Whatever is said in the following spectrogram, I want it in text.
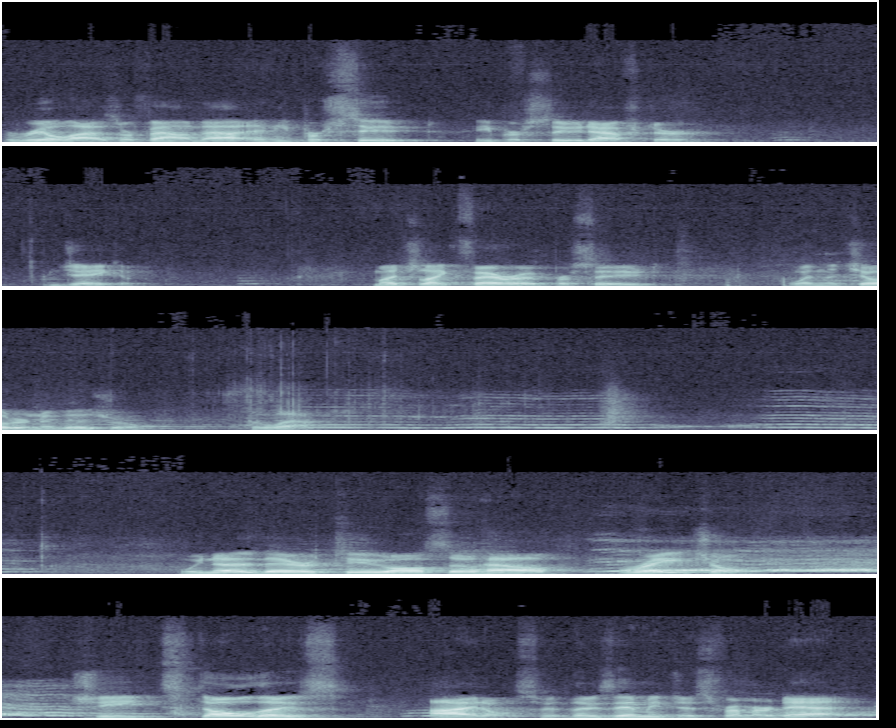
realized or found out, and he pursued. He pursued after Jacob. Much like Pharaoh pursued when the children of Israel left. We know there too also how Rachel she stole those idols, those images from her dad.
